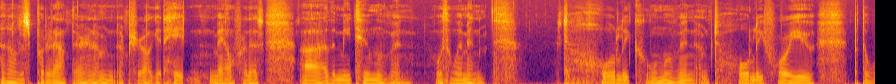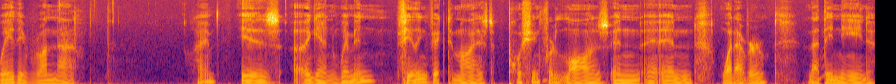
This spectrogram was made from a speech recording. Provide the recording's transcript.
And I'll just put it out there, and I'm, I'm sure I'll get hate mail for this. Uh, the Me Too movement with women. Totally cool movement. I'm totally for you. But the way they run that okay, is, again, women feeling victimized, pushing for laws and, and whatever that they need,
